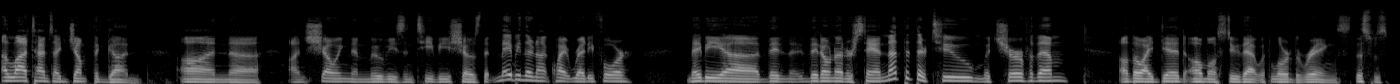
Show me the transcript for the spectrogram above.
a lot of times I jump the gun on uh, on showing them movies and TV shows that maybe they're not quite ready for. Maybe uh, they they don't understand. Not that they're too mature for them, although I did almost do that with Lord of the Rings. This was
